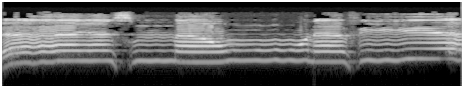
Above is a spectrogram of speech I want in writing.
لا يسمعون فيها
